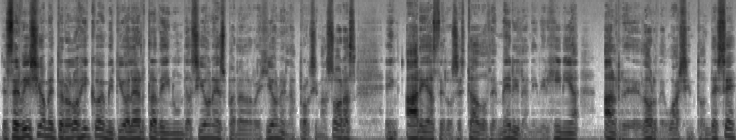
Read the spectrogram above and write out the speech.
El Servicio Meteorológico emitió alerta de inundaciones para la región en las próximas horas en áreas de los estados de Maryland y Virginia alrededor de Washington, D.C.,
